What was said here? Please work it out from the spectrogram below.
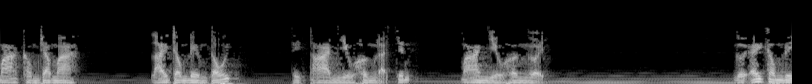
Ma không ra ma. Lại trong đêm tối, Thì tà nhiều hơn là chính, Ma nhiều hơn người. Người ấy không đi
